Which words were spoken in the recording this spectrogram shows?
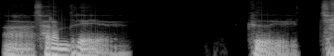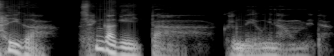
아, 사람들의 그 차이가 생각에 있다. 그런 내용이 나옵니다.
